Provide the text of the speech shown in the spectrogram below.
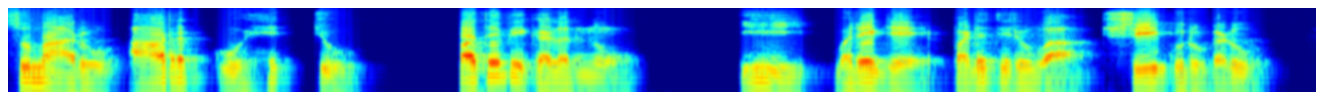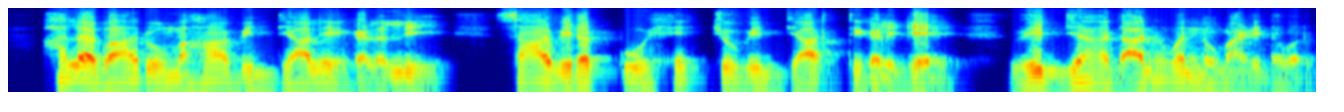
ಸುಮಾರು ಆರಕ್ಕೂ ಹೆಚ್ಚು ಪದವಿಗಳನ್ನು ಈವರೆಗೆ ಪಡೆದಿರುವ ಶ್ರೀಗುರುಗಳು ಹಲವಾರು ಮಹಾವಿದ್ಯಾಲಯಗಳಲ್ಲಿ ಸಾವಿರಕ್ಕೂ ಹೆಚ್ಚು ವಿದ್ಯಾರ್ಥಿಗಳಿಗೆ ವಿದ್ಯಾದಾನವನ್ನು ಮಾಡಿದವರು.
